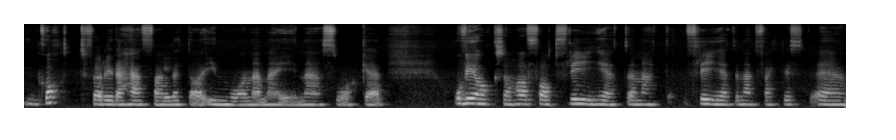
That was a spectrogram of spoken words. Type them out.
gott för i det här fallet då, invånarna i Näsåker. Och vi också har fått friheten att, friheten att faktiskt eh,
